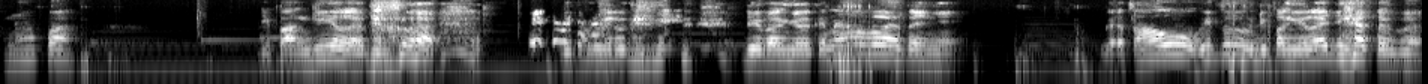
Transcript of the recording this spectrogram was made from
kenapa dipanggil kata gua dipanggil dipanggil kenapa katanya? Nggak tahu itu dipanggil aja kata gua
